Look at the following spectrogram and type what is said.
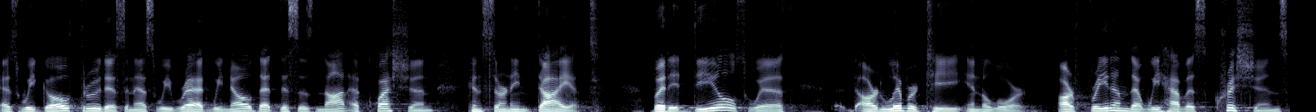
as we go through this and as we read, we know that this is not a question concerning diet, but it deals with our liberty in the Lord, our freedom that we have as Christians.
